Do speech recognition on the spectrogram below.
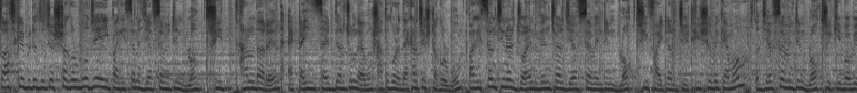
তো আজকের ভিডিওতে চেষ্টা করব যে এই পাকিস্তানের জেফ সেভেন্টিন ব্লক থ্রি থান্ডারের একটা ইনসাইট দেওয়ার জন্য এবং সাথে করে দেখার চেষ্টা করব পাকিস্তান চীনের joint venture JF seventeen block three fighter jet হিসেবে কেমন? জেফ সেভেন্টিন ব্লক থ্রি কীভাবে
